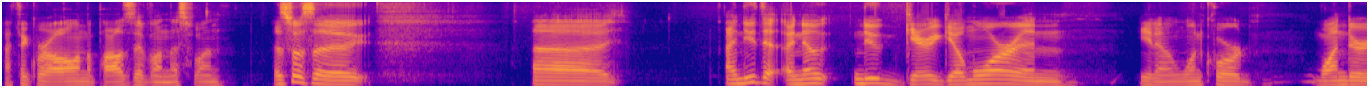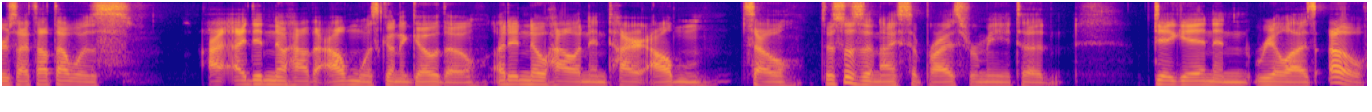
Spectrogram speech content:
I think we're all on the positive on this one. This was a uh I knew that I know knew Gary Gilmore and you know, One Chord Wonders. I thought that was I, I didn't know how the album was gonna go though. I didn't know how an entire album so this was a nice surprise for me to dig in and realize, oh,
